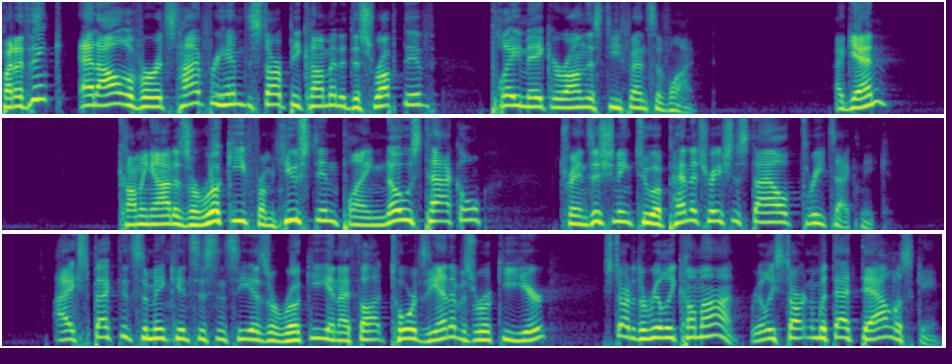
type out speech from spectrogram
But I think Ed Oliver, it's time for him to start becoming a disruptive playmaker on this defensive line. Again, coming out as a rookie from Houston, playing nose tackle, transitioning to a penetration style three technique. I expected some inconsistency as a rookie, and I thought towards the end of his rookie year, he started to really come on, really starting with that Dallas game.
